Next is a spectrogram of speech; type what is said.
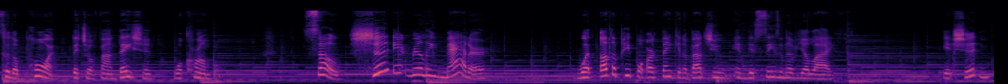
to the point that your foundation will crumble. So, should it really matter what other people are thinking about you in this season of your life? It shouldn't.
